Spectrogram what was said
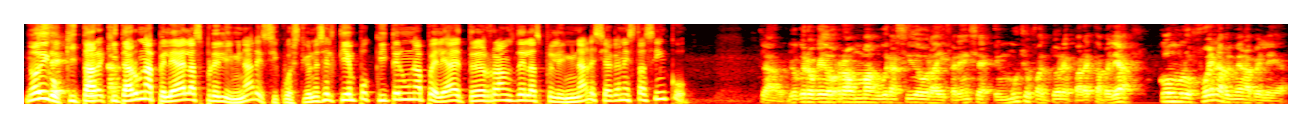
No digo, quitar, quitar una pelea de las preliminares. Si cuestiones el tiempo, quiten una pelea de tres rounds de las preliminares y hagan estas cinco. Claro, yo creo que dos rounds más hubiera sido la diferencia en muchos factores para esta pelea, como lo fue en la primera pelea.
